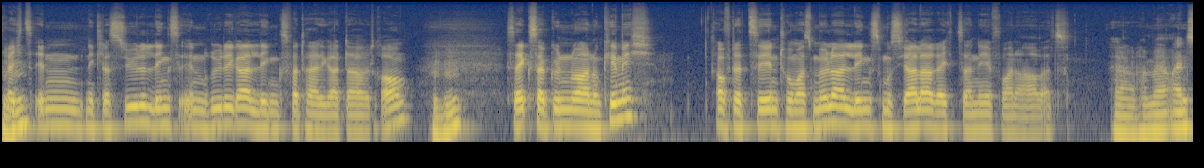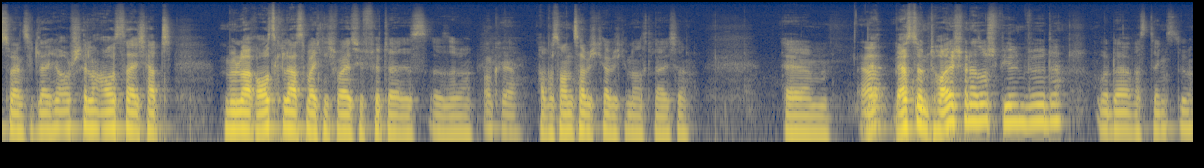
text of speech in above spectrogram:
Mhm. Rechts in Niklas Süle, links in Rüdiger, Linksverteidiger David Raum. Mhm. Sechser Gündogan und Kimmich. Auf der 10 Thomas Müller, links Musiala, rechts Sané, vorne Havertz. Ja, haben wir eins zu eins die gleiche Aufstellung, außer ich hatte Müller rausgelassen, weil ich nicht weiß, wie fit er ist. Also, okay. Aber sonst habe ich, glaube ich, genau das Gleiche. Ähm, ja, wärst du enttäuscht, wenn er so spielen würde? Oder was denkst du?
